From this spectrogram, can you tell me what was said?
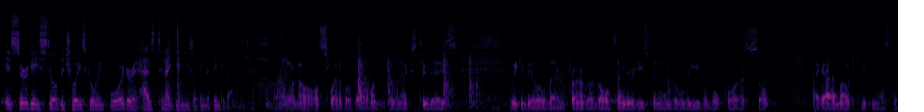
Is Sergei still the choice going forward, or has tonight given you something to think about? I don't know. I'll sweat about that one for the next two days. We can be a little better in front of our goaltender. He's been unbelievable for us, so I got him out to keep him rested.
